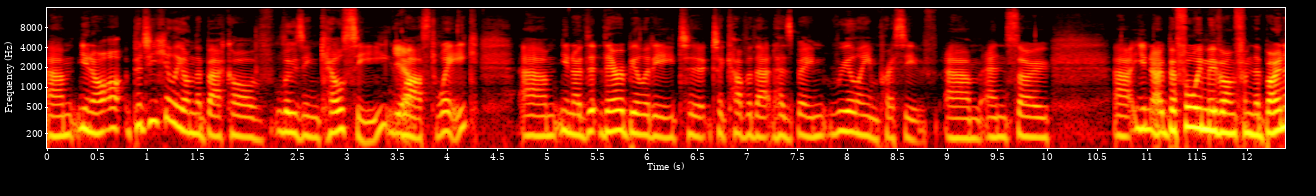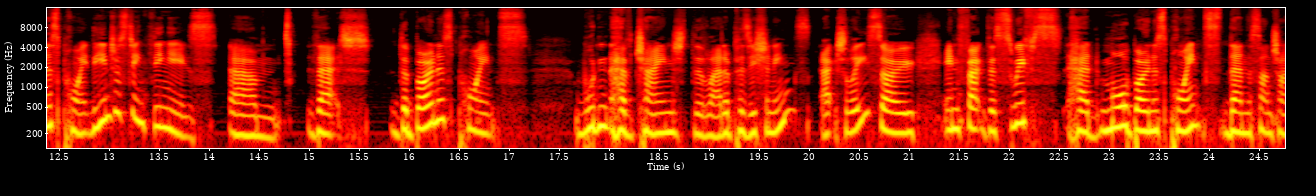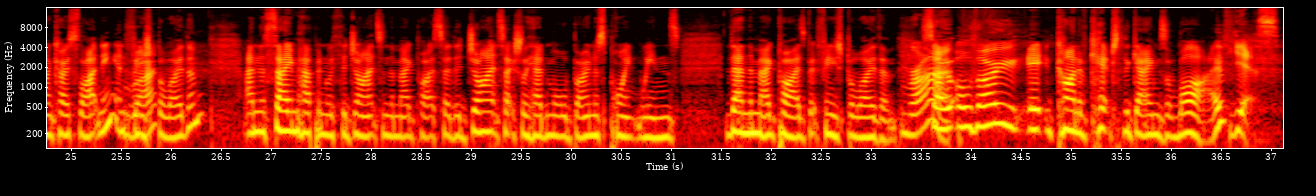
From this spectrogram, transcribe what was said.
um, you know, uh, particularly on the back of losing Kelsey Yeah. last week. Um, you know, th- their ability to to cover that has been really impressive, um, and so. Uh, you know, before we move on from the bonus point, the interesting thing is um, that the bonus points wouldn't have changed the ladder positionings actually. So, in fact, the Swifts had more bonus points than the Sunshine Coast Lightning and finished Right. below them. And the same happened with the Giants and the Magpies. So, the Giants actually had more bonus point wins than the Magpies, but finished below them. Right. So, although it kind of kept the games alive, Yes.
